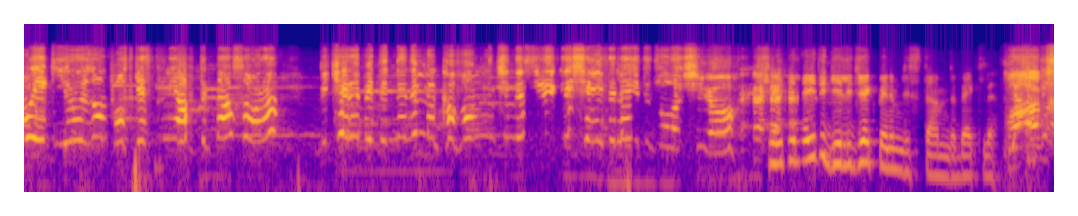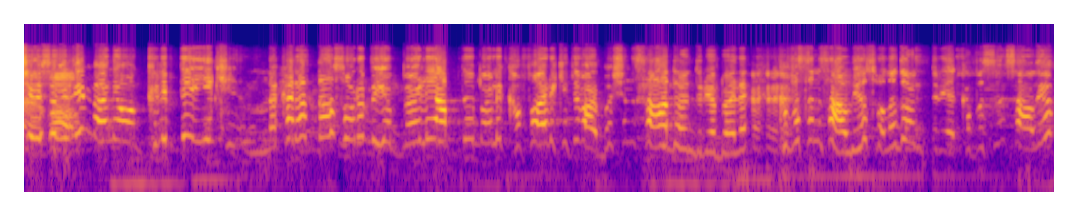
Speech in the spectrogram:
bu ilk Eurovision podcast'ini yaptıktan sonra bir kere bir dinledim ve kafamın içinde sürekli şey dileydi dolaşıyor. Şey deleydi gelecek benim listemde bekle. Ya bir şey söyleyeyim mi? Hani o klipte ilk nakarattan sonra bir böyle yaptığı böyle kafa hareketi var. Başını sağa döndürüyor böyle. Kafasını sallıyor, sola döndürüyor, kafasını sallıyor.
